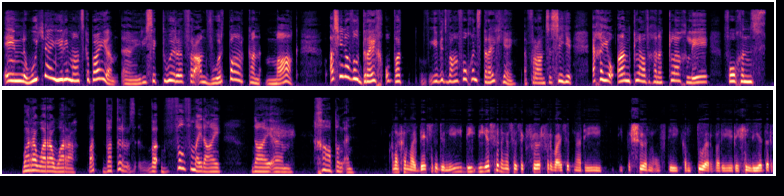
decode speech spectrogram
en hoe jy hierdie maatskappye, uh, hierdie sektore verantwoordbaar kan maak. As jy nou wil dreig op wat jy weet waar volgens dreig jy? Frans sê jy ek gaan jou aankla of gaan 'n klag lê volgens wara wara wara. Wat watter wat, vul vir my daai daai ehm um, gaping in? En ek gaan my bes te doen. Die die, die eerste ding is soos ek vroeër verwys het na die die persoon of die kantoor wat die reguleerder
